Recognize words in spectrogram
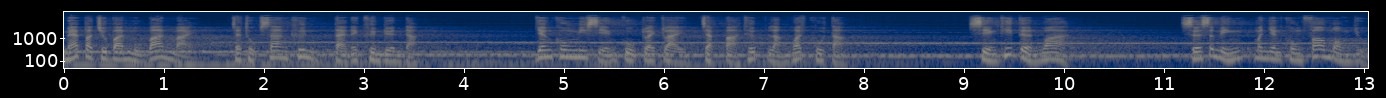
แม้ปัจจุบันหมู่บ้านใหม่จะถูกสร้างขึ้นแต่ในคืนเดือนดับ ยังคงมีเสียงกูไกลๆ จากป่าทึบหลังวัดคูเต่าเสียงที่เตือนว่า เสือสมิงมันยังคงเฝ้ามองอยู่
